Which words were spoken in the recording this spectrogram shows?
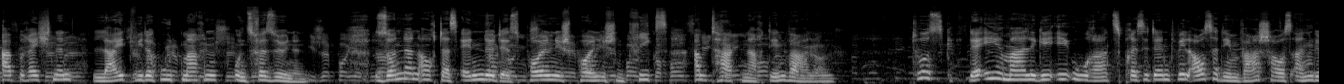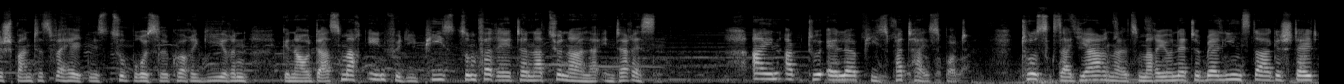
abrechnen, Leid wiedergutmachen, uns versöhnen, sondern auch das Ende des polnisch-polnischen Kriegs am Tag nach den Wahlen. Tusk, der ehemalige EU-Ratspräsident, will außerdem Warschaus angespanntes Verhältnis zu Brüssel korrigieren. Genau das macht ihn für die Peace zum Verräter nationaler Interessen. Ein aktueller Peace-Parteispot. Tusk seit Jahren als Marionette Berlins dargestellt,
